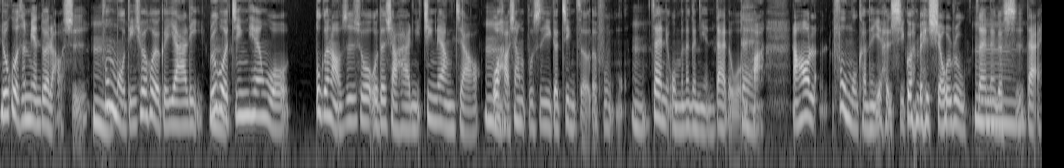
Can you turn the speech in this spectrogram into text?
如果是面对老师，父母的确会有个压力。如果今天我不跟老师说我的小孩，你尽量教，我好像不是一个尽责的父母。嗯，在我们那个年代的文化。然后父母可能也很习惯被羞辱，在那个时代。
